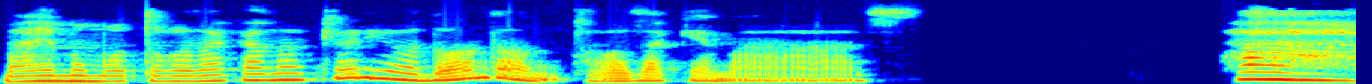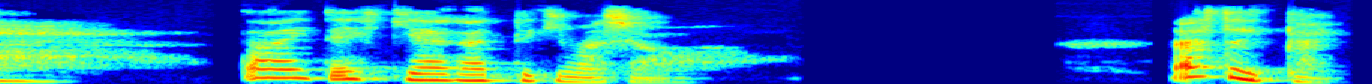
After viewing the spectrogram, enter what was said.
前ももとお腹の距離をどんどん遠ざけます。はぁ、と吐いて引き上がっていきましょう。ラスト一回。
